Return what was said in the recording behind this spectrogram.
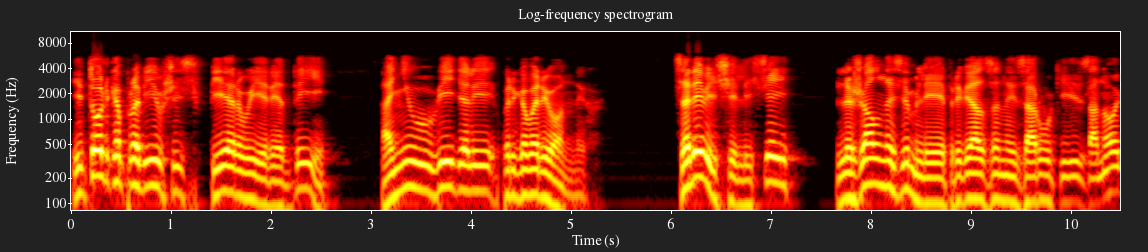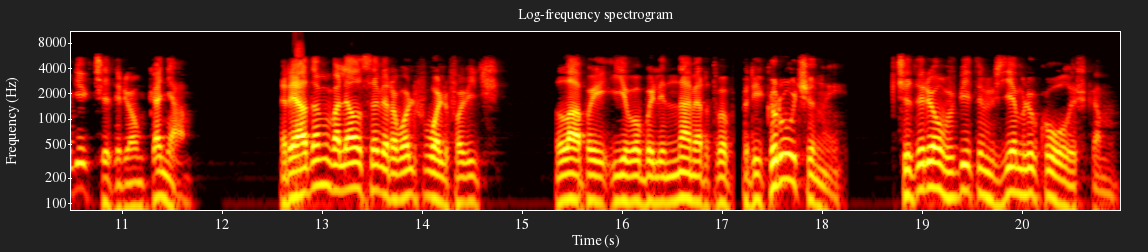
И только пробившись в первые ряды, они увидели приговоренных. Царевич Елисей лежал на земле, привязанный за руки и за ноги к четырем коням. Рядом валялся Вервольф Вольфович. Лапы его были намертво прикручены к четырем вбитым в землю колышкам.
